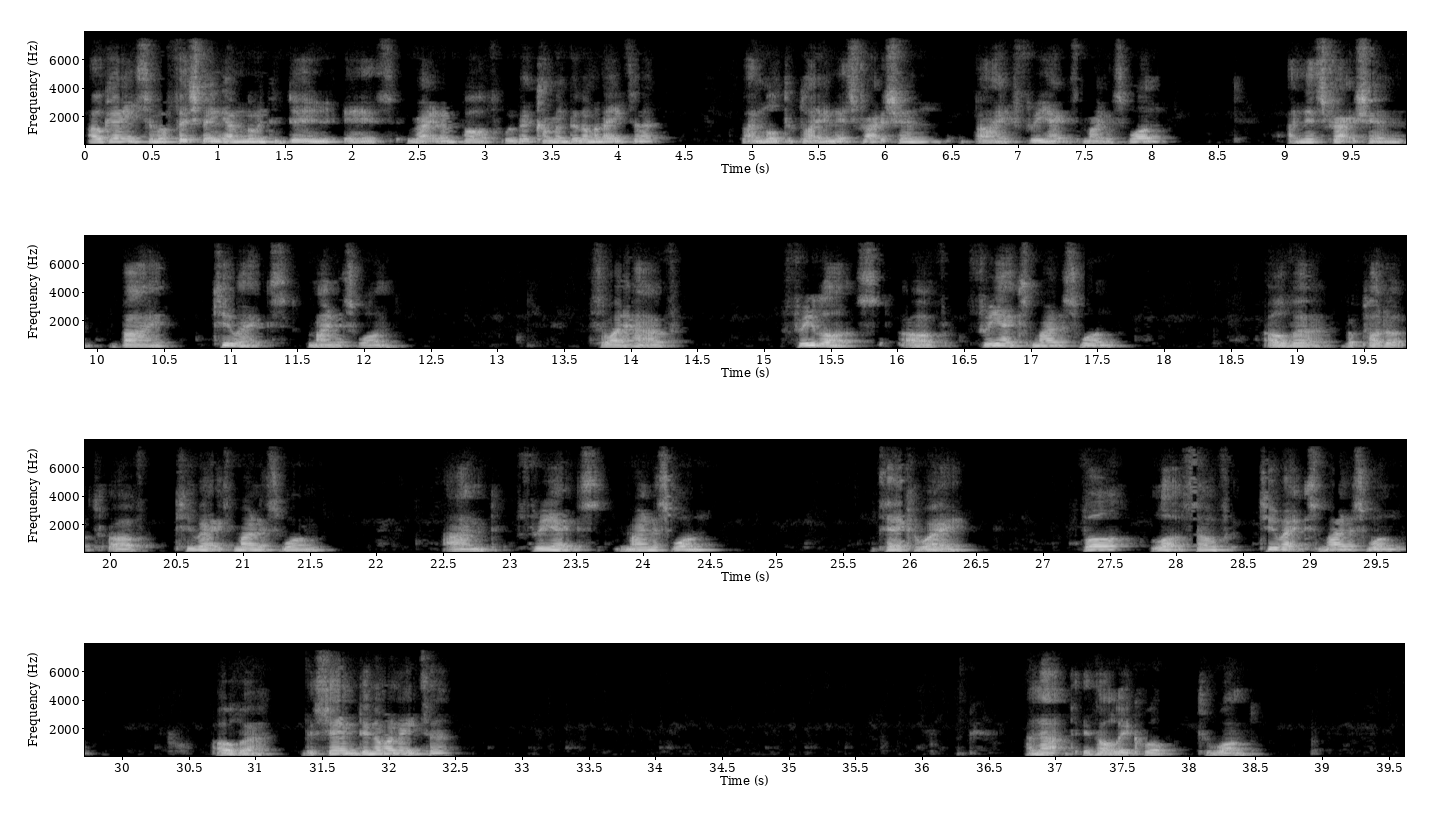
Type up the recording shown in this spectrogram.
Okay, so the first thing I'm going to do is write them both with a common denominator by multiplying this fraction by 3x minus 1 and this fraction by 2x minus 1. So I have three lots of 3x minus 1 over the product of 2x minus 1 and 3x minus 1 take away 4 lots of 2x minus 1 over the same denominator and that is all equal to 1.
